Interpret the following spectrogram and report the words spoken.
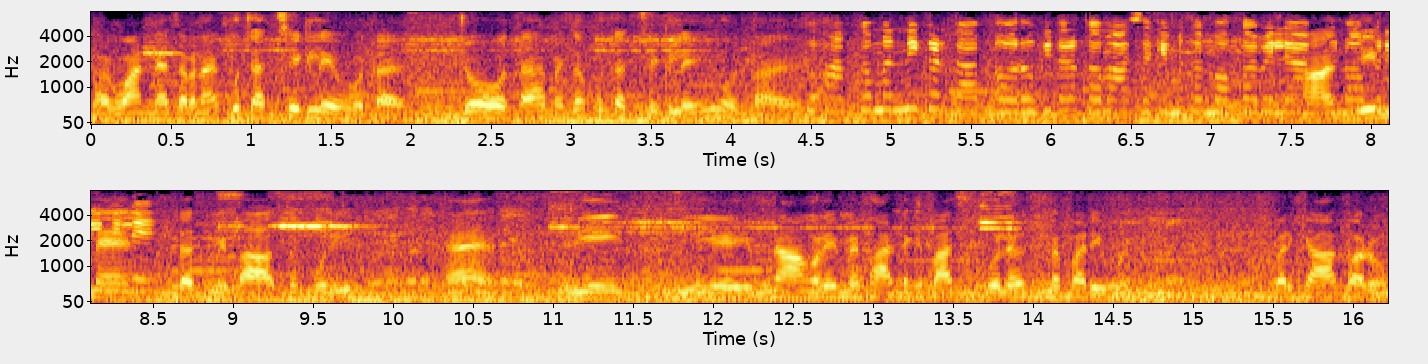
भगवान ने ऐसा बनाया कुछ अच्छे के लिए होता है। जो होता है हमेशा कुछ अच्छे के लिए ही होता है। तो आपका मन नहीं करता आप औरों की तरह कमा सके? मतलब मौका मिले हाँ जी मैं दसवीं पास हूँ पूरी। है ये ये नांगरे में फाटे के पास स्कूल है उसमें पढ़ी हुई हूँ मैं। पर क्या करूँ?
